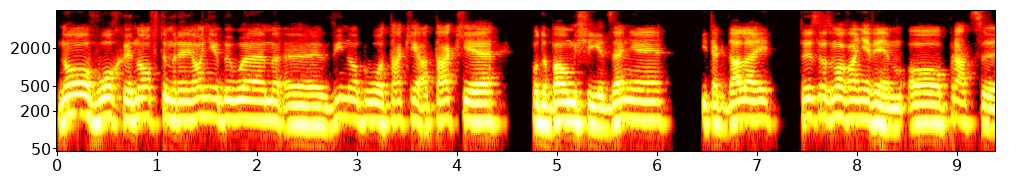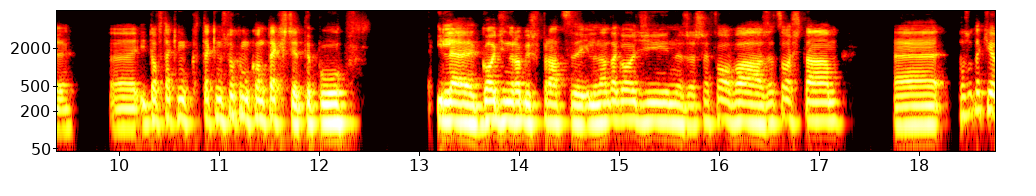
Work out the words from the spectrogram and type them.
no Włochy, no w tym rejonie byłem, y, wino było takie, a takie, podobało mi się jedzenie i tak dalej. To jest rozmowa, nie wiem, o pracy y, i to w takim, takim suchym kontekście typu ile godzin robisz pracy, ile nada godzin, że szefowa, że coś tam. E, to są, takie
